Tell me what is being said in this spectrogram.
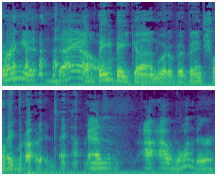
bring it down. A. BB gun would have eventually brought it down. And I, I wonder,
